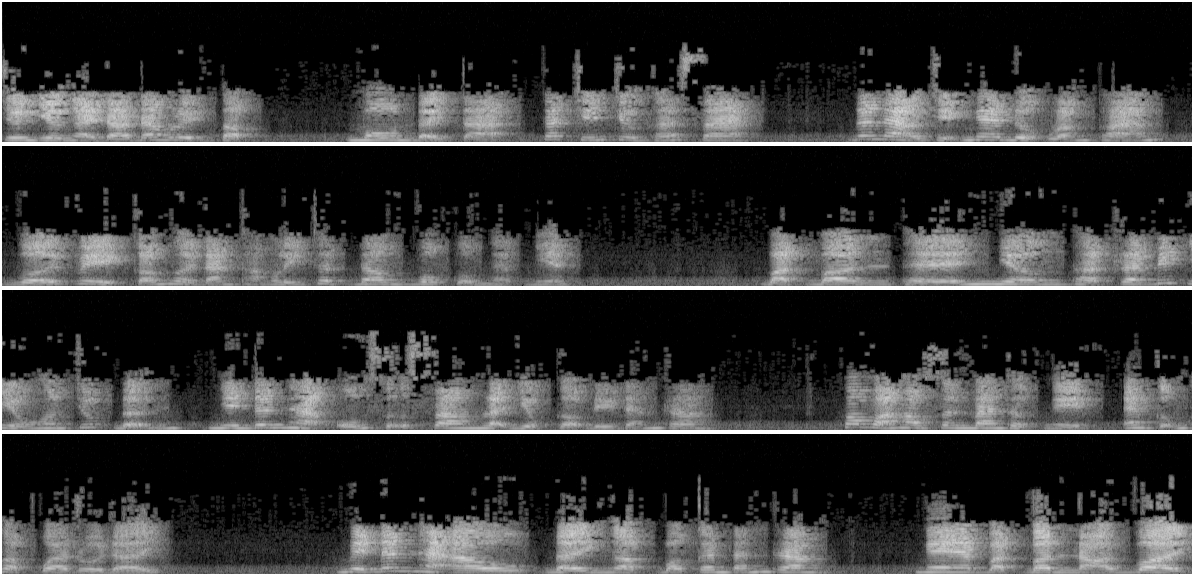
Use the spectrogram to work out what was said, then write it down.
Trường dương ngày đó đang luyện tập môn đẩy tạ, cách chiến trường khá xa. Đinh hạo chỉ nghe được loáng thoáng, với việc có người đánh thắng lý Thật đông vô cùng ngạc nhiên. Bạch bần thế nhưng thật ra biết nhiều hơn chút đỉnh. Nhìn đinh hạo uống sữa xong lại dục cậu đi đánh răng không phải học sinh ban thực nghiệm, em cũng gặp qua rồi đấy. Miệng đinh hạo đầy ngập bọt kem đánh răng. Nghe bạch bình nói vậy,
